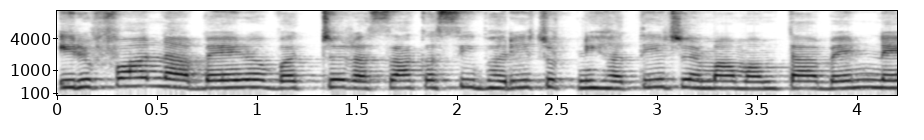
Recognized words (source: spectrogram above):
ઇરફાનાબેન વચ્ચે રસાકસી ભરી ચૂંટણી હતી, જેમાં મમતાબેનને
